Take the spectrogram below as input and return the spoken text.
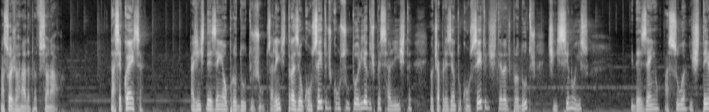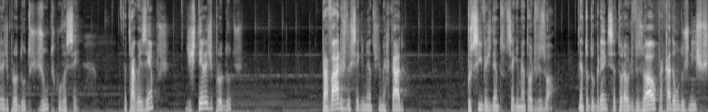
na sua jornada profissional. Na sequência, a gente desenha o produto juntos. Além de trazer o conceito de consultoria do especialista, eu te apresento o conceito de esteira de produtos, te ensino isso e desenho a sua esteira de produtos junto com você. Eu trago exemplos de esteiras de produtos para vários dos segmentos de mercado possíveis dentro do segmento audiovisual. Dentro do grande setor audiovisual, para cada um dos nichos,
